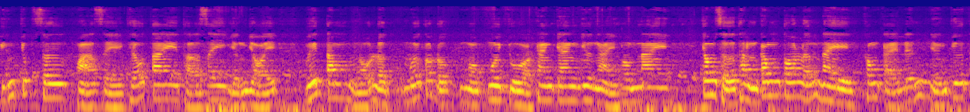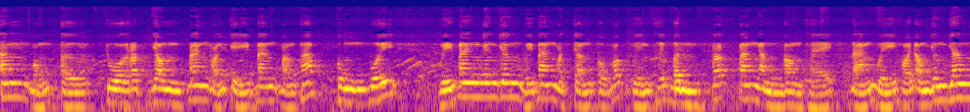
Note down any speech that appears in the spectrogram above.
kiến trúc sư, họa sĩ, khéo tay, thợ xây dựng giỏi, quyết tâm nỗ lực mới có được một ngôi chùa khang trang như ngày hôm nay. Trong sự thành công to lớn này, không kể đến những chư tăng bổn tự, chùa Rạch Dòng, ban quản trị, ban bản pháp cùng với Ủy ban Nhân dân, Ủy ban Mặt trận Tổ quốc huyện Thế Bình, các ban ngành đoàn thể, đảng ủy, hội đồng nhân dân,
